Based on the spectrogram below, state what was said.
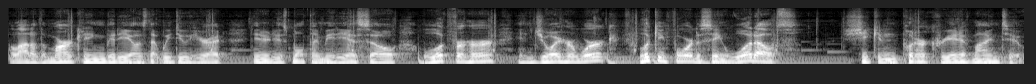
a lot of the marketing videos that we do here at Introduce Multimedia. So look for her, enjoy her work. Looking forward to seeing what else she can put her creative mind to.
